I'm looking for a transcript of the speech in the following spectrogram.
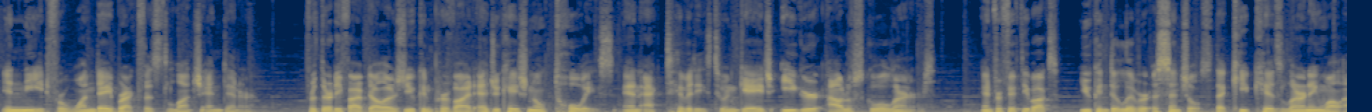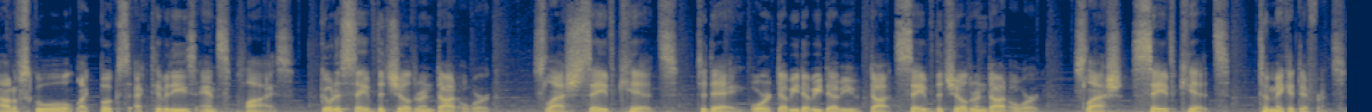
in need for one day breakfast, lunch, and dinner. For $35, you can provide educational toys and activities to engage eager out of school learners. And for 50 bucks, you can deliver essentials that keep kids learning while out of school, like books, activities, and supplies. Go to savethechildren.org slash savekids today or www.savethechildren.org slash savekids to make a difference.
